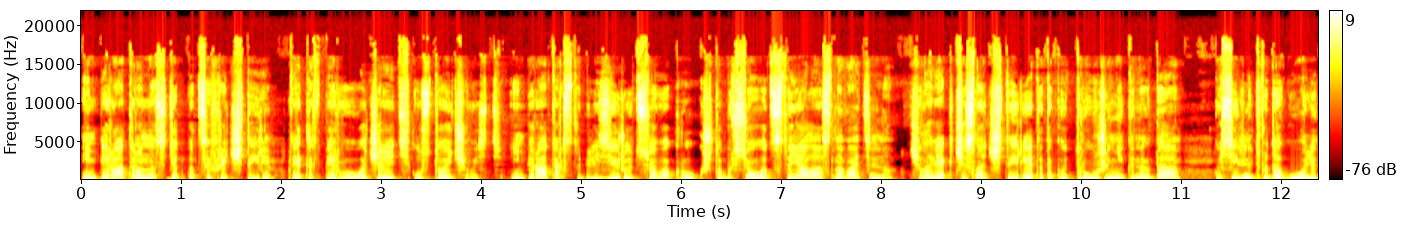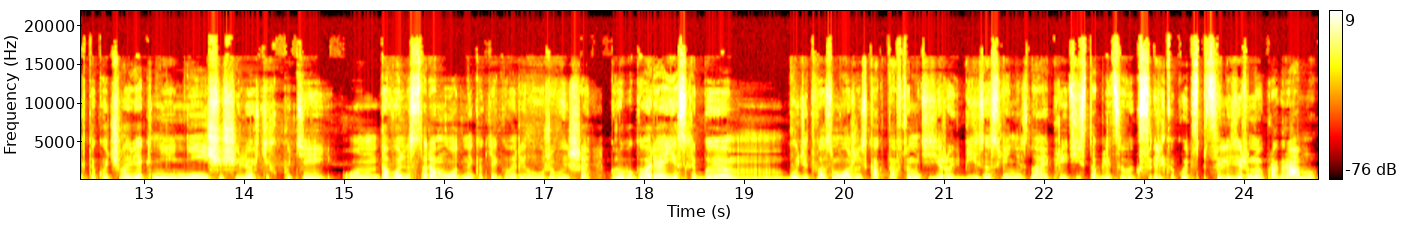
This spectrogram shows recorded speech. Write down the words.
император у нас идет по цифре 4. Это в первую очередь устойчивость. Император стабилизирует все вокруг, чтобы все вот стояло основательно. Человек числа 4 – это такой труженик, иногда такой сильный трудоголик, такой человек, не, не ищущий легких путей. Он довольно старомодный, как я говорила уже выше. Грубо говоря, если бы будет возможность как-то автоматизировать бизнес, я не знаю, перейти с таблицы в Excel какую-то специализированную программу,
